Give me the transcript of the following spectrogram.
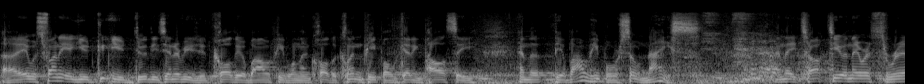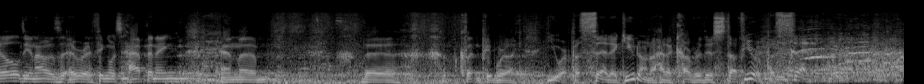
Uh, it was funny, you'd, you'd do these interviews, you'd call the Obama people and then call the Clinton people getting policy, and the, the Obama people were so nice. and they talked to you and they were thrilled, you know, everything was happening. And the, the Clinton people were like, You are pathetic. You don't know how to cover this stuff. You're pathetic.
